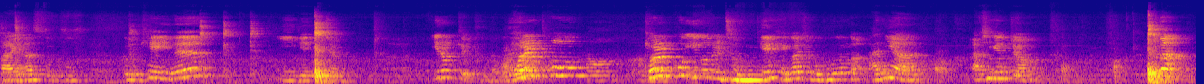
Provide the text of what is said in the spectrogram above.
마이너스 9. 그럼 K는 2겠죠. 이렇게 푼다고. 네. 결코, 아, 결코 이거를 전개해가지고 보는 거 아니야. 아시겠죠? 그 다음.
